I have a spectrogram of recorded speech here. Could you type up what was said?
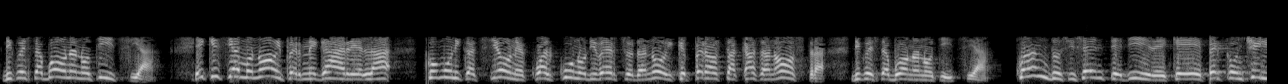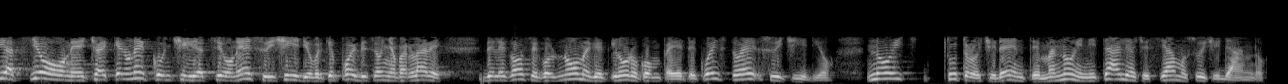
di questa buona notizia? E che siamo noi per negare la comunicazione a qualcuno diverso da noi che però sta a casa nostra di questa buona notizia. Quando si sente dire che per conciliazione, cioè che non è conciliazione, è suicidio, perché poi bisogna parlare delle cose col nome che loro compete, questo è suicidio. Noi, tutto l'Occidente, ma noi in Italia ci stiamo suicidando,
